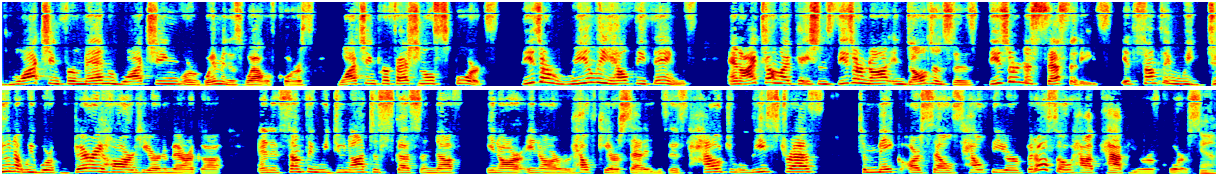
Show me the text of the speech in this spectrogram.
watching for men, watching, or women as well, of course, watching professional sports. These are really healthy things. And I tell my patients, these are not indulgences. These are necessities. It's something we do not, we work very hard here in America. And it's something we do not discuss enough in our in our healthcare settings is how to relieve stress to make ourselves healthier but also ha- happier of course yeah.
